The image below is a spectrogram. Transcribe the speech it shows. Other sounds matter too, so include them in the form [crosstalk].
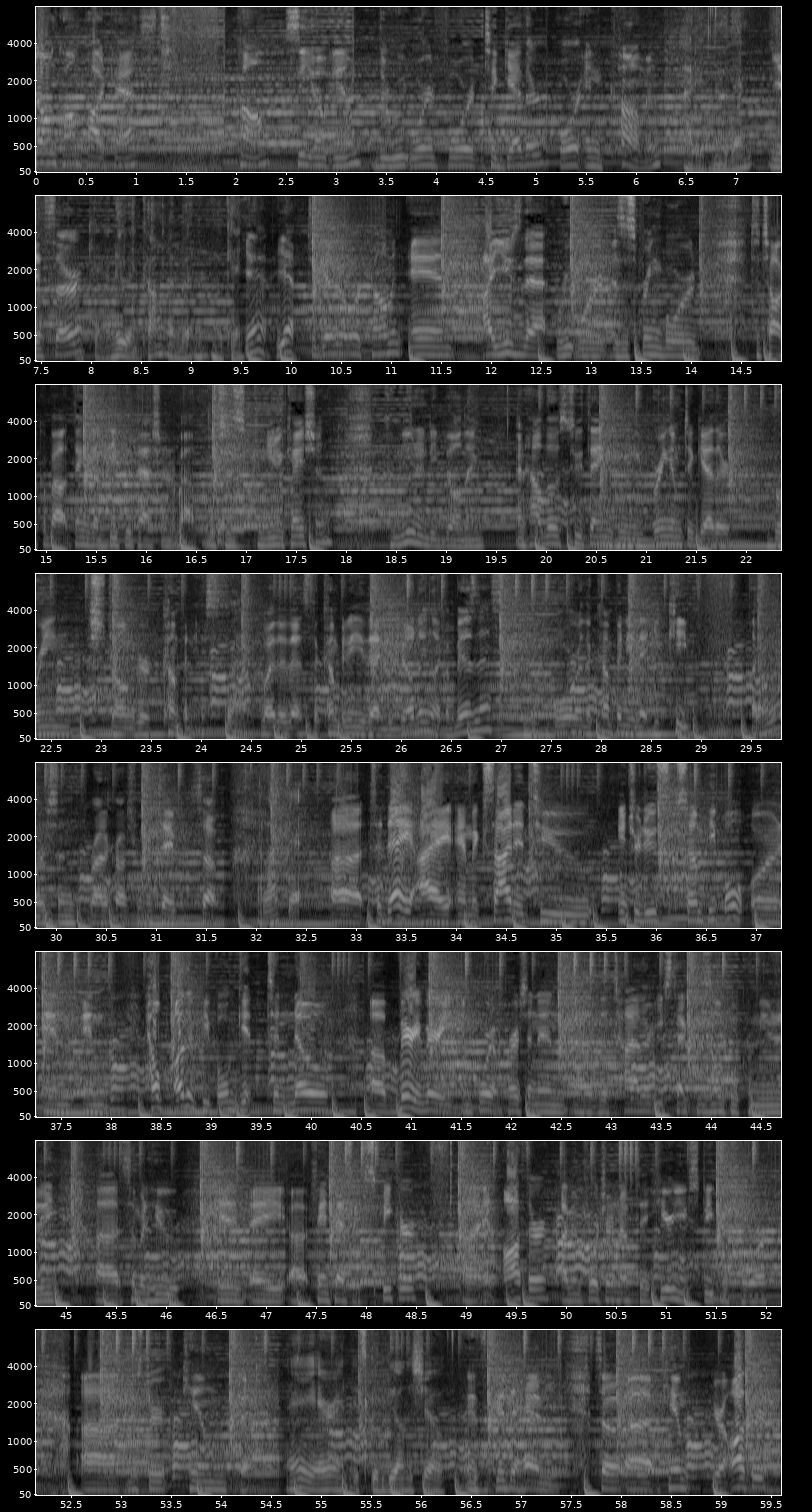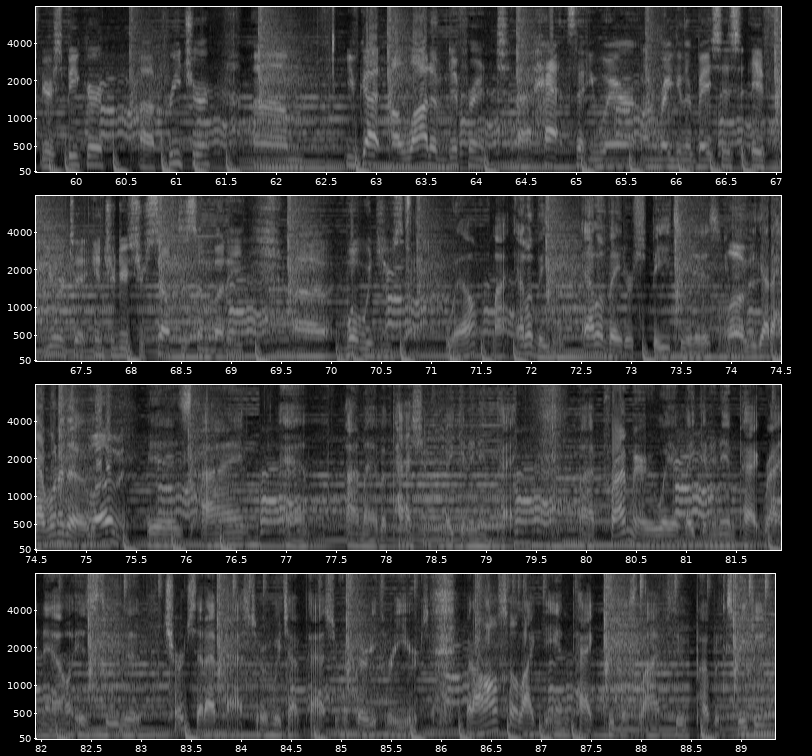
Strong Com podcast. Com, C O M, the root word for together or in common. I didn't know that. Yes, sir. Okay, I knew in common, but okay. Yeah, yeah, together or common. And I use that root word as a springboard to talk about things I'm deeply passionate about, which is communication, community building, and how those two things, when you bring them together, bring stronger companies. Right. Whether that's the company that you're building, like a business, or the company that you keep, like the person right across from the table. So, I like that. uh, today I am excited to introduce some people or, and, and help other people get to know a very, very important person in uh, the Tyler, East Texas local community. Uh, somebody who is a uh, fantastic speaker uh, and author. I've been fortunate enough to hear you speak before. Uh, Mr. Kim Beckham. Hey, Aaron, it's good to be on the show. It's good to have you. So, uh, Kim, you're an author, you're a speaker, uh, preacher. Um, you've got a lot of different uh, hats that you wear on a regular basis. If you were to introduce yourself to somebody, uh, what would you say? Well, my elevator elevator speech is you, Love know, you got to have one of those. Love it. Is I am I'm, I have a passion for making an impact. My primary way of making an impact right now is through the church that I pastor, which I've pastored for 33 years. But I also like to impact people's lives through public speaking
